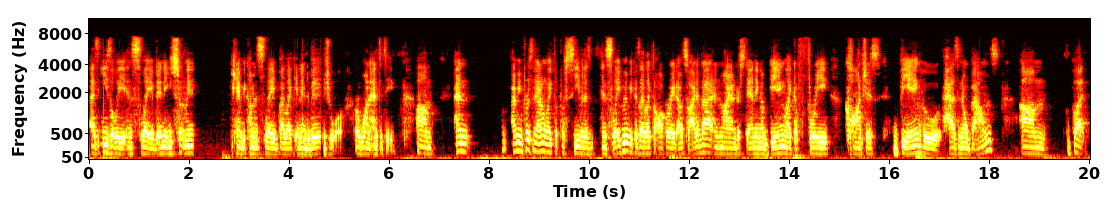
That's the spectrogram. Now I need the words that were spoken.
as easily enslaved, and you certainly can't become enslaved by like an individual or one entity. Um, and I mean, personally, I don't like to perceive it as enslavement because I like to operate outside of that and my understanding of being like a free, conscious being who has no bounds. Um, but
